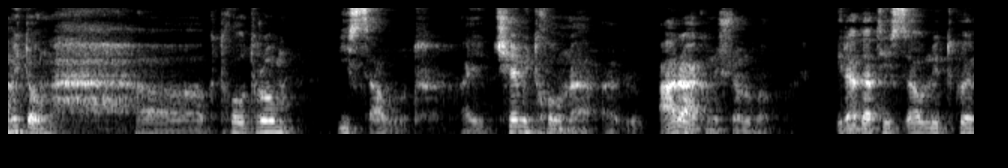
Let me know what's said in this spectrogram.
ამიტომ გთხოვთ რომ ისწავლოთ. აი, ჩემი თხოვნა არ აქვს მნიშვნელობა. ირადათ ისწავლით თქვენ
